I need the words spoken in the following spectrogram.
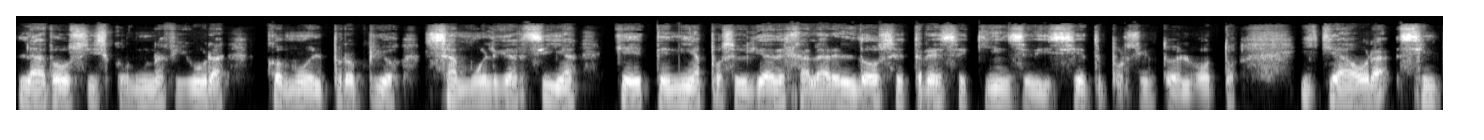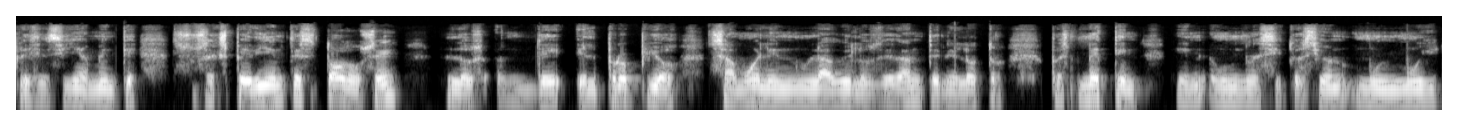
la dosis con una figura como el propio Samuel García, que tenía posibilidad de jalar el 12, 13, 15, 17% del voto, y que ahora simple y sencillamente sus expedientes, todos, ¿eh? los de el propio Samuel en un lado y los de Dante en el otro, pues meten en una situación muy, muy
